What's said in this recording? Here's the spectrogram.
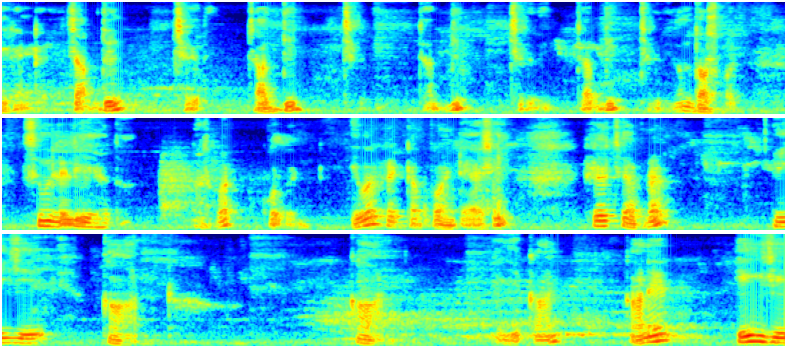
এইখানটা। চাপ দিন, ছেড়ে দিন, চাপ দিন, ছেড়ে দিন, চাপ দিন, ছেড়ে দিন, চাপ দিন, ছেড়ে দিন, দশ বার। সিমিলারলি হয়তো দশবার করবেন। এবার একটা পয়েন্টে আসি, সেটা হচ্ছে আপনার এই যে কান কান, এই যে কান, কানের এই যে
